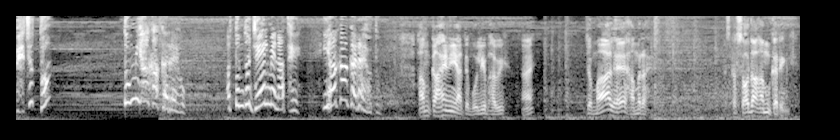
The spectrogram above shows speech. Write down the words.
बैजू तुम? तुम यहाँ क्या कर रहे हो? और तुम तो जेल में ना थे। यहाँ क्या कर रहे हो तुम? हम काहे नहीं आते बोलिए भाभी हैं? जो माल है हमरा है। इसका सौदा हम करेंगे।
